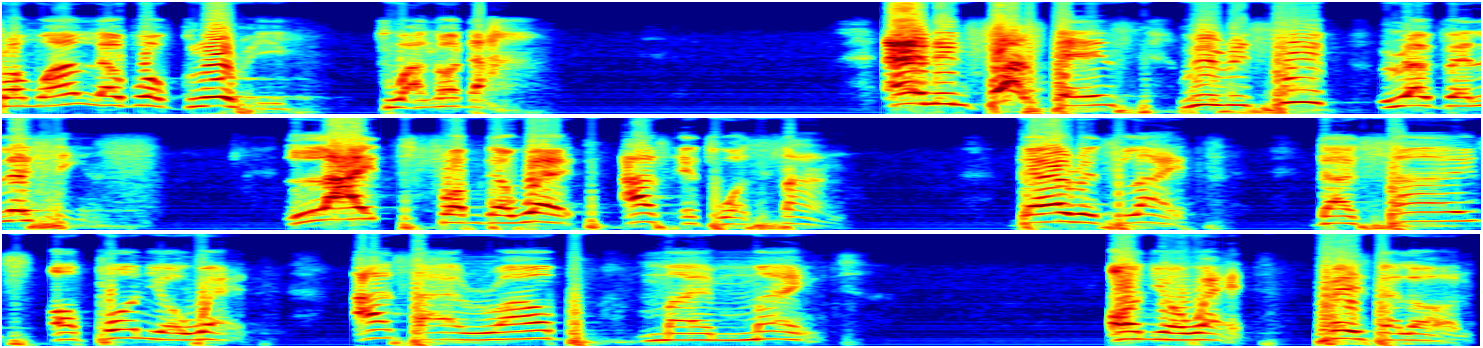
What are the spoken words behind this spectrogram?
from one level of glory to another. And in fastings, we receive revelations, light from the word as it was sung. There is light that shines upon your word as I rub my mind on your word. Praise the Lord.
